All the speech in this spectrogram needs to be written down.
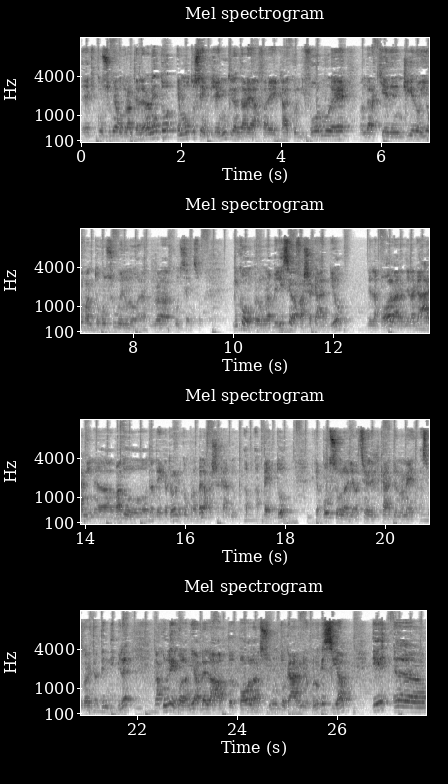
eh, che consumiamo durante l'allenamento? È molto semplice, è inutile andare a fare calcoli di formule o andare a chiedere in giro io quanto consumo in un'ora, non ha alcun senso. Mi compro una bellissima fascia cardio della Polar, della Garmin, eh, vado da Decathlon e compro una bella fascia cardio a, a, petto, perché a polso la rilevazione del cardio non è assolutamente attendibile, la collego alla mia bella app Polar, Sunto, Garmin o quello che sia e eh,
